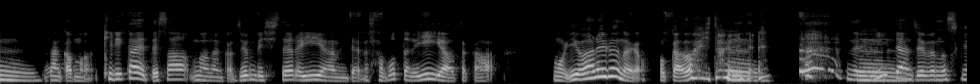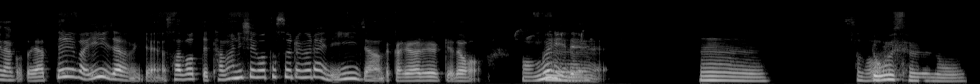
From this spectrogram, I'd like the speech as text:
うん。なんかまあ切り替えてさ、まあなんか準備したらいいやみたいな、サボったらいいやとか、もう言われるのよ、他の人にね。ね、うんいいじゃん、自分の好きなことやってればいいじゃんみたいな、サボってたまに仕事するぐらいでいいじゃんとか言われるけど、もう無理で、うん。そう。どうするの？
